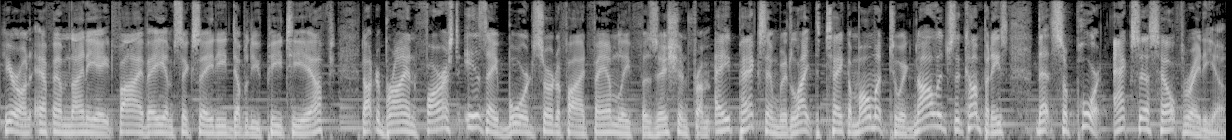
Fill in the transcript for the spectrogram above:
here on FM 98.5 AM 680 WPTF. Dr. Brian Forrest is a board certified family physician from Apex, and we'd like to take a moment to acknowledge the companies that support Access Health Radio.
